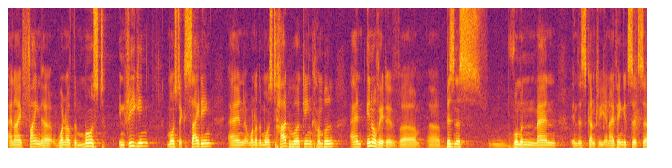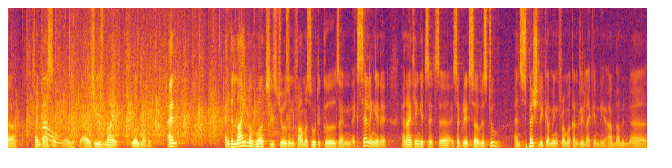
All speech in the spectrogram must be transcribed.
and I find her one of the most intriguing, most exciting, and one of the most hardworking, humble, and innovative uh, uh, business woman, man, in this country. And I think it's, it's uh, fantastic. Uh, she's my role model. And, and the line of work she's chosen, pharmaceuticals and excelling in it. And I think it's, it's, a, it's a great service too. And especially coming from a country like India. I, I mean, uh,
